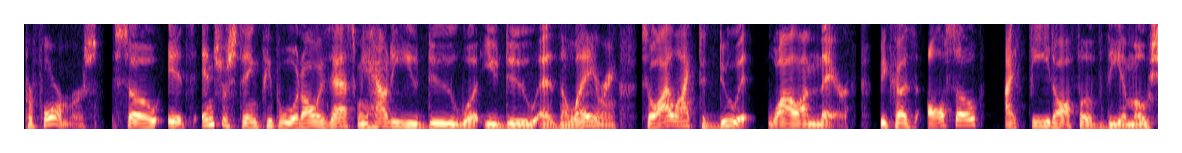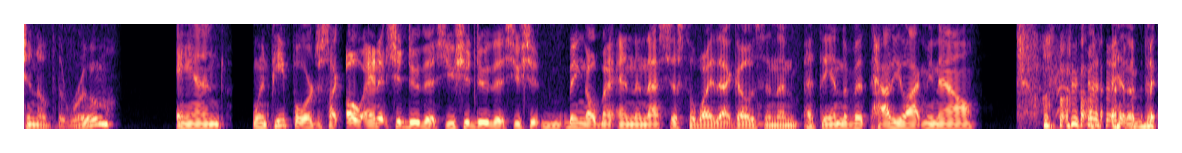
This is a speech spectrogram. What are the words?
performers. So it's interesting. People would always ask me, How do you do what you do at the layering? So I like to do it while I'm there because also I feed off of the emotion of the room. And when people are just like, oh, and it should do this, you should do this, you should bingo, and then that's just the way that goes. And then at the end of it, how do you like me now? and, a,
